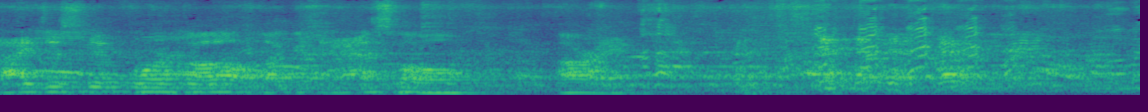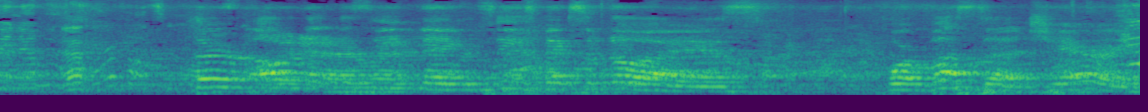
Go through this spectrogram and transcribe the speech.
I just hit four ball like an asshole. All right. Third alternate this evening, please make some noise for Busta Cherry. Your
